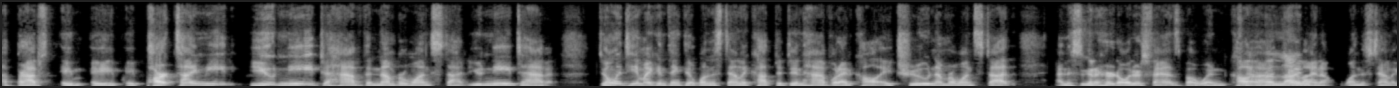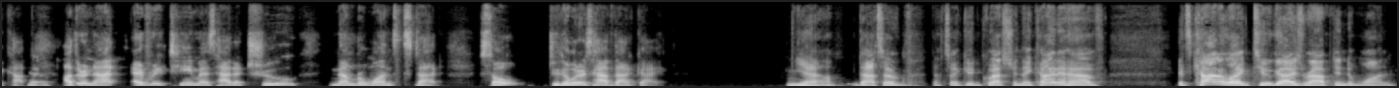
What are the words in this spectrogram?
a perhaps a, a, a part time need. You need to have the number one stud. You need to have it. The only team I can think that won the Stanley Cup that didn't have what I'd call a true number one stud, and this is going to hurt Oilers fans, but when uh, Carolina won the Stanley Cup, yeah. other than that, every team has had a true number one stud. So, do the Oilers have that guy? Yeah, that's a that's a good question. They kind of have. It's kind of like two guys wrapped into one,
